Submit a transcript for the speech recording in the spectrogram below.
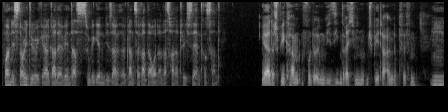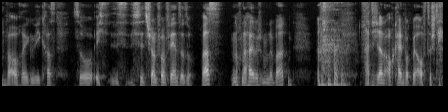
Vor allem die Story, die du ja gerade erwähnt hast, zu Beginn, dieser ganze Radau da, das war natürlich sehr interessant. Ja, das Spiel kam, wurde irgendwie 37 Minuten später angepfiffen. Mhm. War auch irgendwie krass. So, ich, ich, ich sitze schon vorm Fernseher so, was? Noch eine halbe Stunde warten? hatte ich dann auch keinen Bock mehr aufzustehen.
